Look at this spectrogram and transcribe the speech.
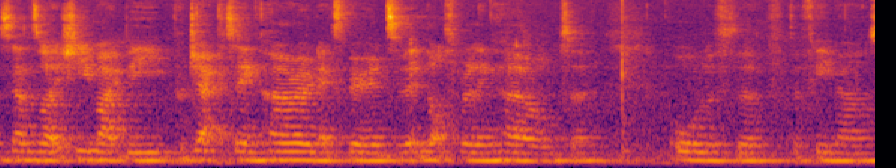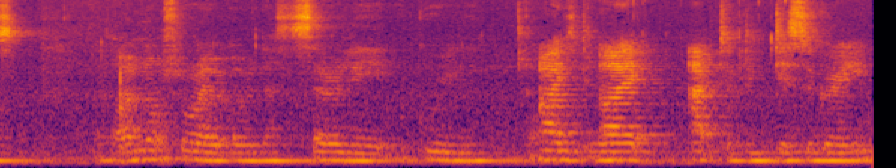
It sounds like she might be projecting her own experience of it not thrilling her onto all of the, the females. I'm not sure I, I would necessarily agree. I, I actively disagree.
